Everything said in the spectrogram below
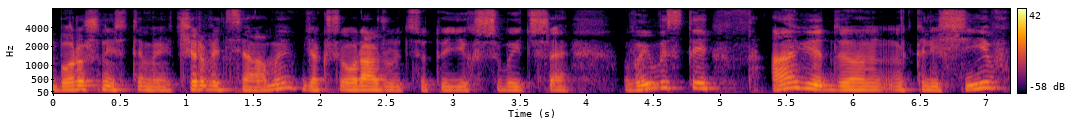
борошнистими червицями. Якщо уражуються, то їх швидше вивести. А від ем, кліщів,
